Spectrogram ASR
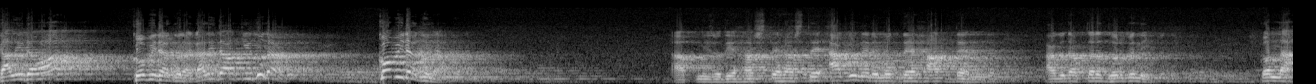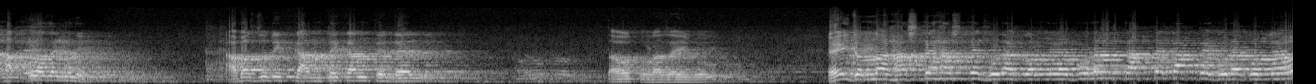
গালি দেওয়া কবিরা গুণা। গালি দেওয়া কি গুণা? কবিরা গুণা। আপনি যদি হাসতে হাসতে আগুনের মধ্যে হাত দেন, আগুন আপনারা ধরবেনি কন্যা, হাত যাইবে নি? আবার যদি কানতে কানতে দেন, তাও পড়া যাইব। এই জন্য হাসতে হাসতে গুণা করলেও গুণা, কাঁদতে কাঁদতে গুণা করলেও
